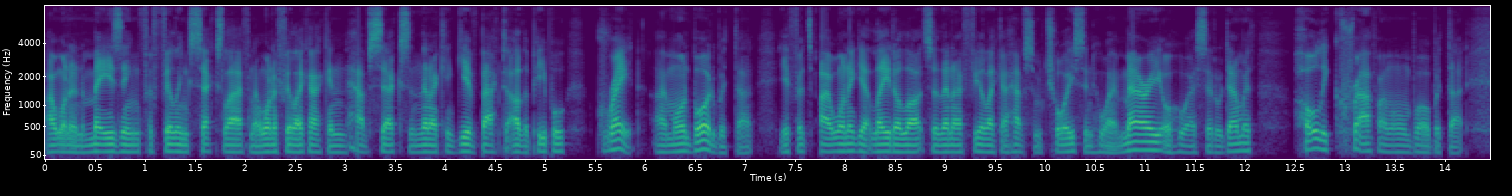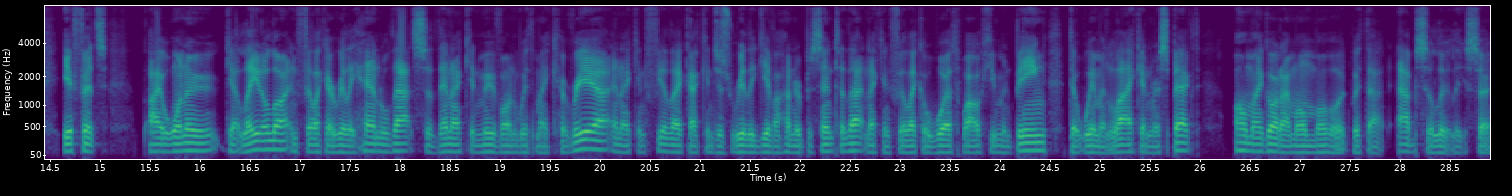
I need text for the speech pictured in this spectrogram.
I want an amazing, fulfilling sex life and I want to feel like I can have sex and then I can give back to other people, great. I'm on board with that. If it's I want to get laid a lot so then I feel like I have some choice in who I marry or who I settle down with, holy crap, I'm on board with that. If it's I want to get laid a lot and feel like I really handle that. So then I can move on with my career and I can feel like I can just really give 100% to that and I can feel like a worthwhile human being that women like and respect oh my God, I'm on board with that. Absolutely. So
